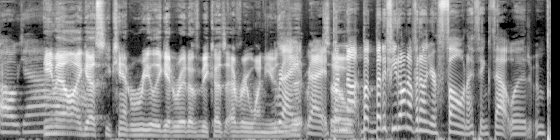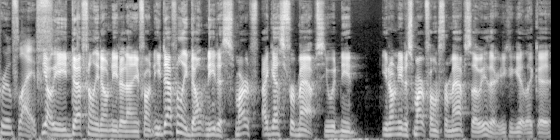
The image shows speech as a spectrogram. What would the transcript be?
Oh yeah. email I guess you can't really get rid of because everyone uses right, it. right. So- But not but but if you don't have it on your phone, I think that would improve life. Yeah, you definitely don't need it on your phone. You definitely don't need a smart. I guess for maps, you would need. You don't need a smartphone for maps though either. You could get like a,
